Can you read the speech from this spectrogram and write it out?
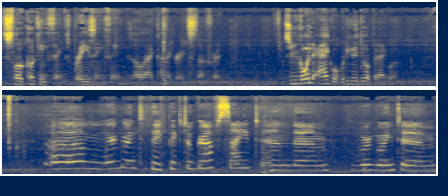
slow cooking things, braising things, all that kind of great stuff, right? So you're going to Agawa. What are you going to do up at Agawa? Um, we're going to the pictograph site Mm-hmm. and um, we're going to um,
